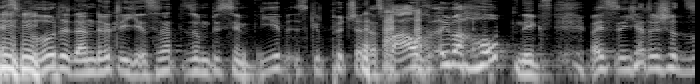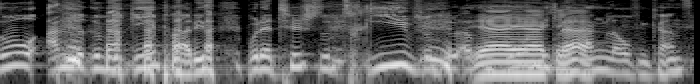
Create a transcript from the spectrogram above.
es wurde dann wirklich, es hat so ein bisschen Bier ist gepütschert, das war auch überhaupt nichts. Weißt du, ich hatte schon so andere WG-Partys, wo der Tisch so trieft und du Ja, ja, nicht klar. langlaufen kannst.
